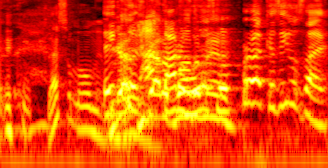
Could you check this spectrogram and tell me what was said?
them too. That's a moment. It got- could- you I got a thought brother, it was man? gonna, bro, because he was like,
